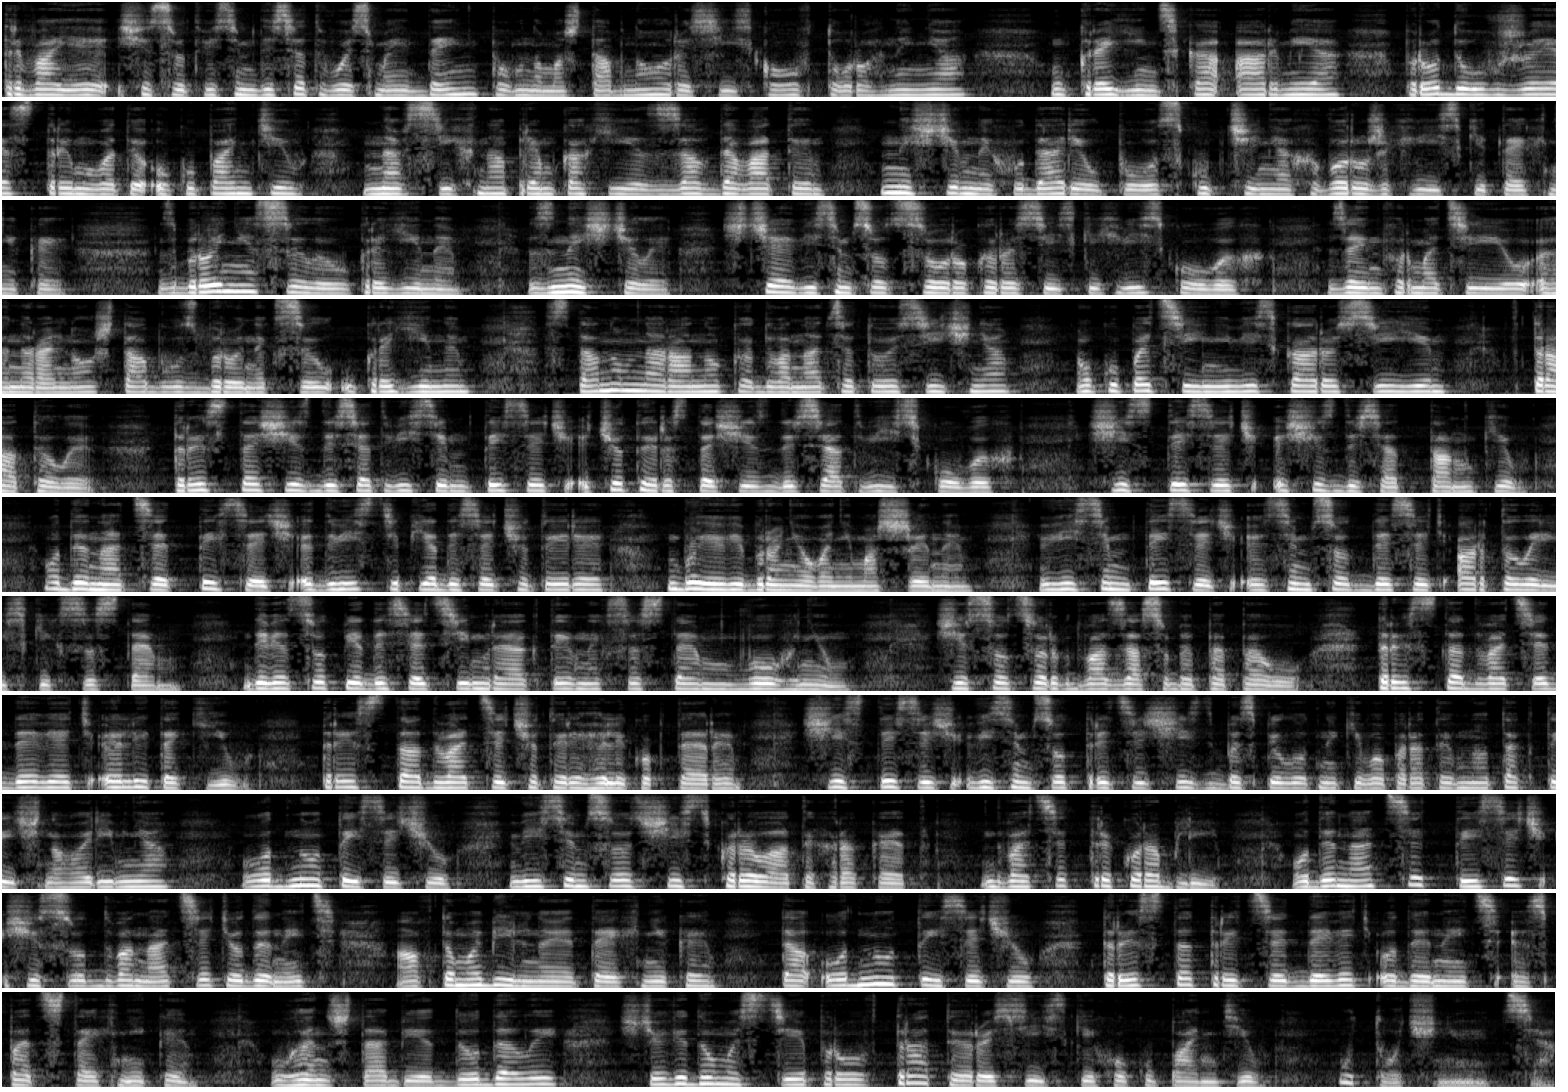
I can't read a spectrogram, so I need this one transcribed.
Триває 688-й день повномасштабного російського вторгнення. Українська армія продовжує стримувати окупантів на всіх напрямках і завдавати нищівних ударів по скупченнях ворожих військ і техніки. Збройні сили України знищили ще 840 російських військових. За інформацією Генерального штабу збройних сил України, станом на ранок 12 січня окупаційні війська Росії втратили 368 тисяч 460 військових, 6 тисяч 60 танків, 11 тисяч 254 бойові броньовані машини, 8 тисяч 710 артилерійських систем, 957 реактивних систем вогню, 642 засоби ППО, 329 літаків, 324 гелікоптери, 6836 безпілотників оперативно-тактичного рівня, 1806 крилатих ракет, 23 кораблі, 11612 одиниць автомобільної техніки та 1339 одиниць спецтехніки. У Генштабі додали, що відомості про втрати російських окупантів уточнюються.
